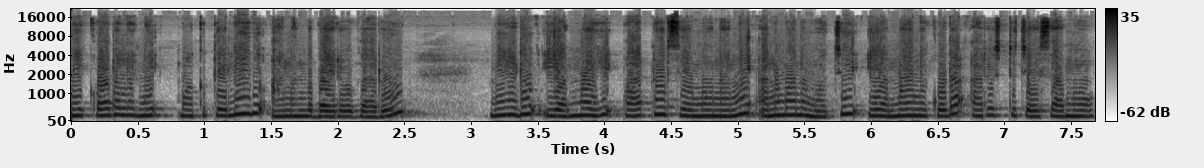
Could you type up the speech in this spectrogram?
మీ కోడలని మాకు తెలియదు ఆనంద భైరవ్ గారు. వీడు ఈ అమ్మాయి పార్ట్నర్స్ ఏమోనని అనుమానం వచ్చి ఈ అమ్మాయిని కూడా అరెస్ట్ చేశాము.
